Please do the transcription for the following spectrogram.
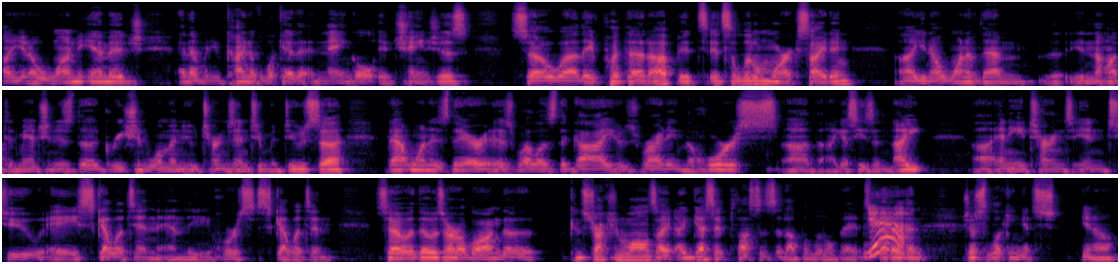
uh, you know, one image, and then when you kind of look at it at an angle, it changes. So uh, they've put that up. It's it's a little more exciting. Uh, you know, one of them uh, in the haunted mansion is the Grecian woman who turns into Medusa. That one is there, as well as the guy who's riding the horse. Uh, I guess he's a knight, and he turns into a skeleton and the horse skeleton. So those are along the construction walls. I, I guess it pluses it up a little bit. It's Yeah. better than just looking at you know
